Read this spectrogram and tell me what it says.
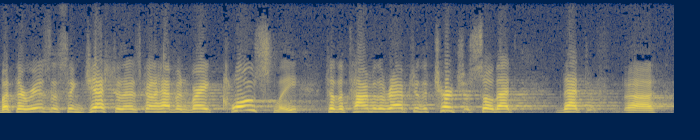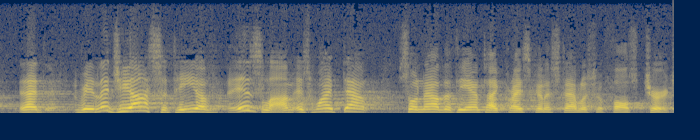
But there is a suggestion that it's going to happen very closely to the time of the rapture of the church so that that, uh, that religiosity of Islam is wiped out. So now that the Antichrist can establish a false church.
